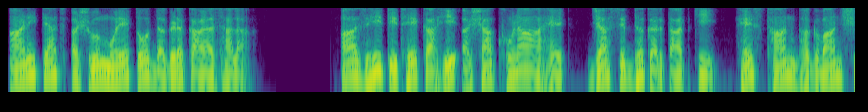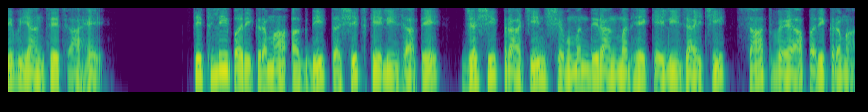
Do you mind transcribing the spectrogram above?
आणि त्याच अश्रूंमुळे तो दगड काळा झाला. आजही तिथे काही अशा खुणा आहेत ज्या सिद्ध करतात की हे स्थान भगवान शिव यांचेच आहे. तिथली परिक्रमा अगदी तशीच केली जाते जशी प्राचीन शिवमंदिरांमध्ये केली जायची सात वेळा परिक्रमा.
